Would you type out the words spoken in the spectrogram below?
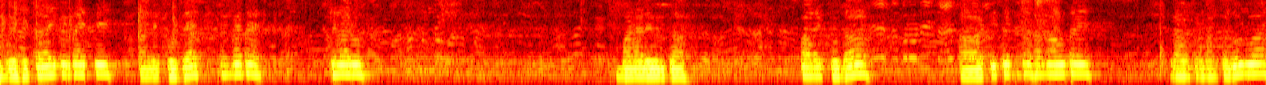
काँग्रेसची तयारी करता येते आणि खोट्या संघात आहे खेळाडू मनाली विरुद्ध पालक खुदा टिकटचा सामना होत आहे ग्राउंड क्रमांक दोन वर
